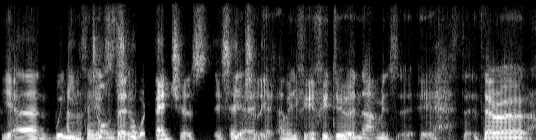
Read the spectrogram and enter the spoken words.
yeah. Um, we need is that- Snow adventures essentially. Yeah, I mean, if, if you're doing that, I mean, eh, there are,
